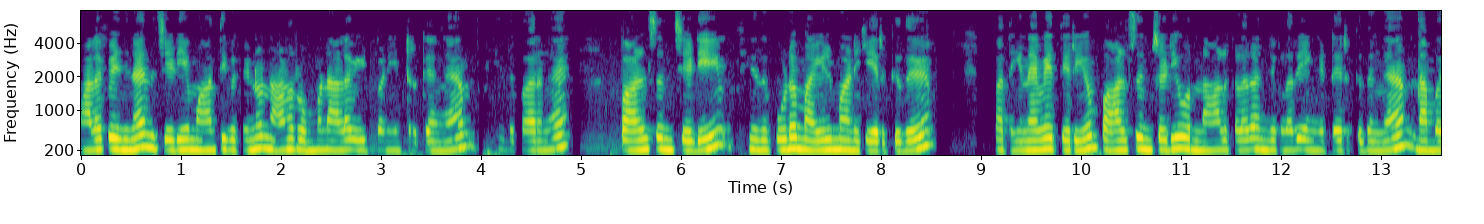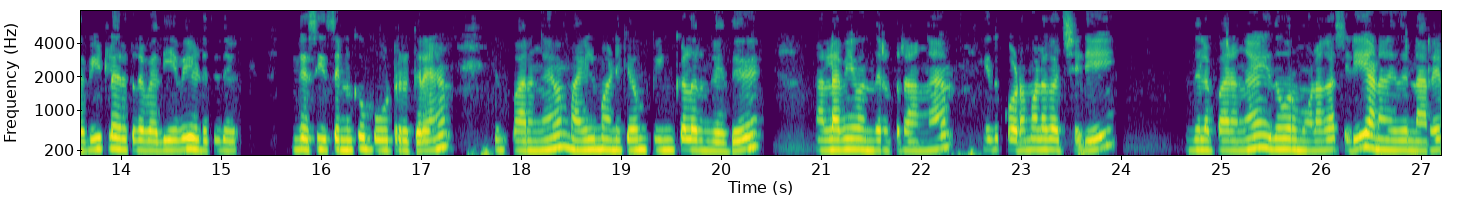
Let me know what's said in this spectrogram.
மழை பெஞ்சுனா இந்த செடியை மாற்றி வைக்கணும் நானும் ரொம்ப நாளாக வெயிட் பண்ணிகிட்ருக்கேங்க இது பாருங்கள் பால்சம் செடி. இது கூட மயில் மாணிக்கம் இருக்குது. பார்த்தீங்கன்னாவே தெரியும் பால்சம் செடி ஒரு நாலு கலர் அஞ்சு கலர் எங்கிட்ட இருக்குதுங்க. நம்ம வீட்டில் இருக்கிற விதையவே எடுத்து இந்த சீசனுக்கும் போட்டிருக்கிறேன். இது பாருங்கள் மயில் மாணிக்கம் பிங்க் கலருங்க இது. நல்லாவே வந்திருக்குறாங்க. இது குடமிளகா செடி. இதில் பாருங்கள் இது ஒரு மிளகா செடி. ஆனால் இது நிறைய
